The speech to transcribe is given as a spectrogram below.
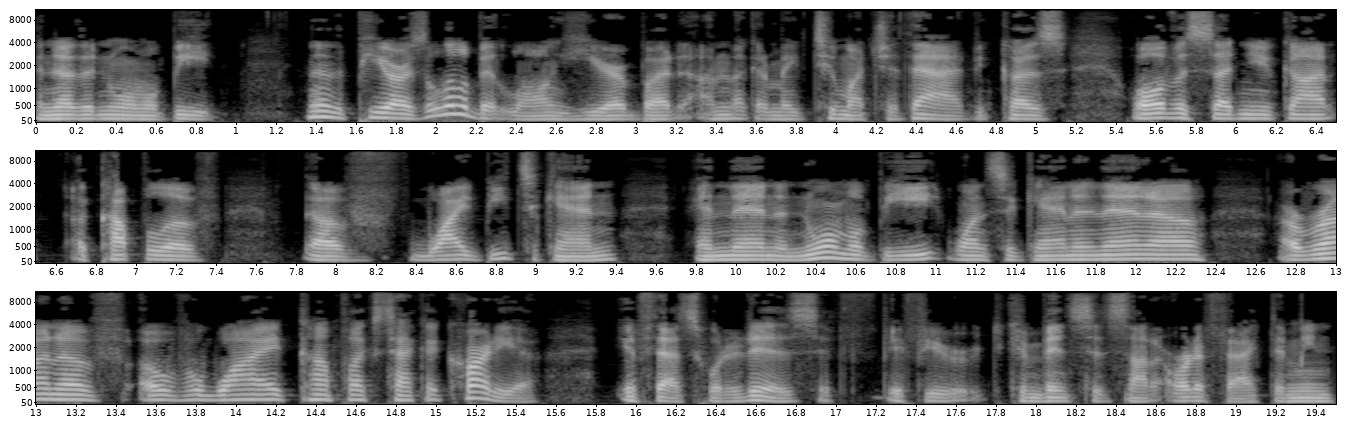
another normal beat. And then the PR is a little bit long here, but I'm not going to make too much of that because all of a sudden you've got a couple of of wide beats again, and then a normal beat once again, and then a, a run of, of a wide complex tachycardia, if that's what it is, if, if you're convinced it's not an artifact. I mean,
